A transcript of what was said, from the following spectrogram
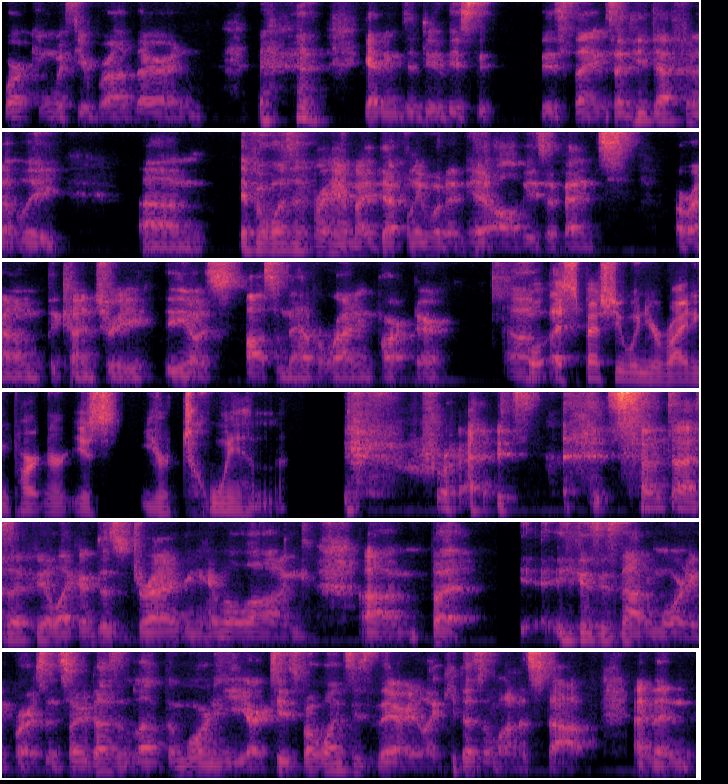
working with your brother and getting to do these these things, and he definitely. Um, if it wasn't for him, I definitely wouldn't hit all these events around the country. You know, it's awesome to have a riding partner. Um, well, but- especially when your riding partner is your twin. right. Sometimes I feel like I'm just dragging him along, um, but because he's not a morning person, so he doesn't love the morning ERTs. But once he's there, like he doesn't want to stop. And then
